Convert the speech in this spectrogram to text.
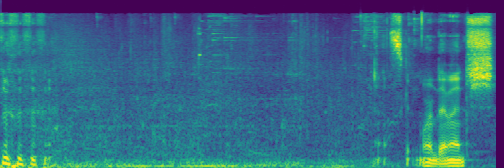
Let's get more damage.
